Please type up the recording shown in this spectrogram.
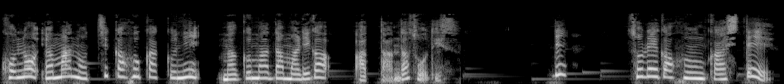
この山の地下深くにマグマ溜まりがあったんだそうです。で、それが噴火して、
